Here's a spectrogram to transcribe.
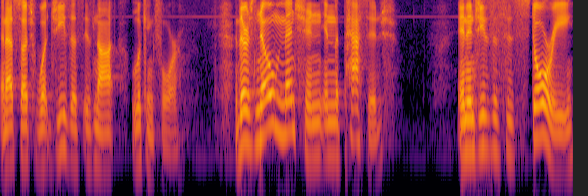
And as such, what Jesus is not looking for. There's no mention in the passage and in Jesus' story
